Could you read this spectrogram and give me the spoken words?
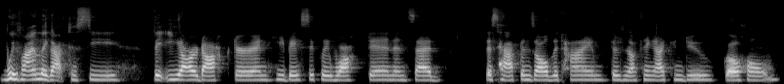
we finally got to see the ER doctor and he basically walked in and said, This happens all the time. There's nothing I can do. Go home.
